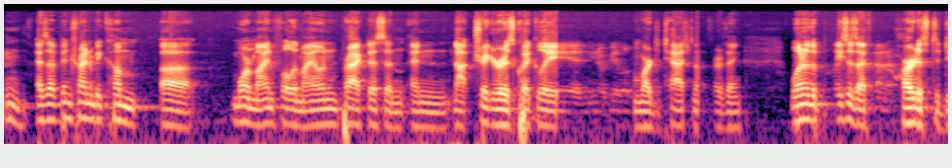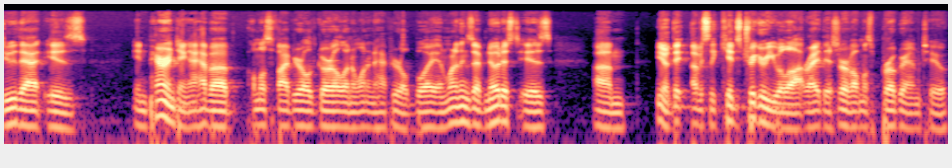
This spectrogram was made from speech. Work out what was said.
as I've been trying to become uh, more mindful in my own practice and, and not trigger as quickly and you know, be a little more detached and that sort of thing, one of the places I've found it hardest to do that is in parenting. I have a almost five-year-old girl and a one and a half-year-old boy, and one of the things I've noticed is, um, you know, they, obviously kids trigger you a lot, right? They're sort of almost programmed to.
